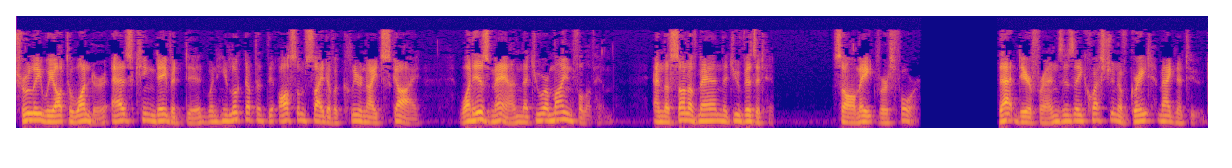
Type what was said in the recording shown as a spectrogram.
Truly we ought to wonder, as King David did when he looked up at the awesome sight of a clear night sky, what is man that you are mindful of him, and the Son of Man that you visit him? Psalm 8 verse 4. That, dear friends, is a question of great magnitude.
